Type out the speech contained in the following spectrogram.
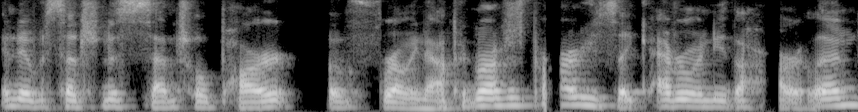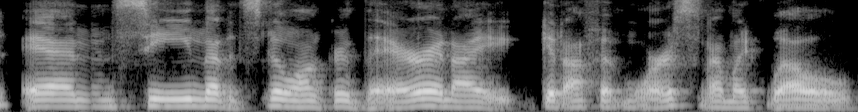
And it was such an essential part of growing up in Rogers Park. He's like everyone knew the Heartland and seeing that it's no longer there. And I get off at Morse and I'm like, well,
